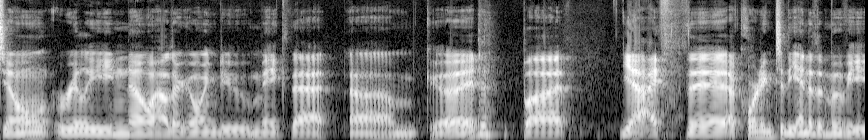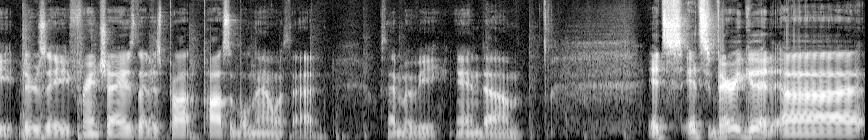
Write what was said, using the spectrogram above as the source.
don't really know how they're going to make that um, good. But yeah, I the according to the end of the movie, there's a franchise that is pro- possible now with that with that movie, and um, it's it's very good. Uh,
